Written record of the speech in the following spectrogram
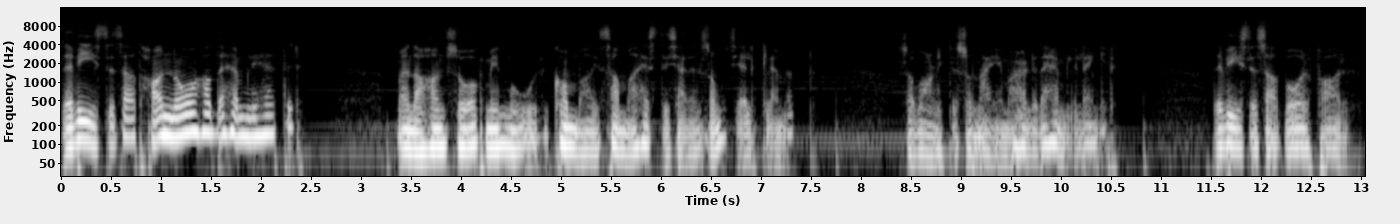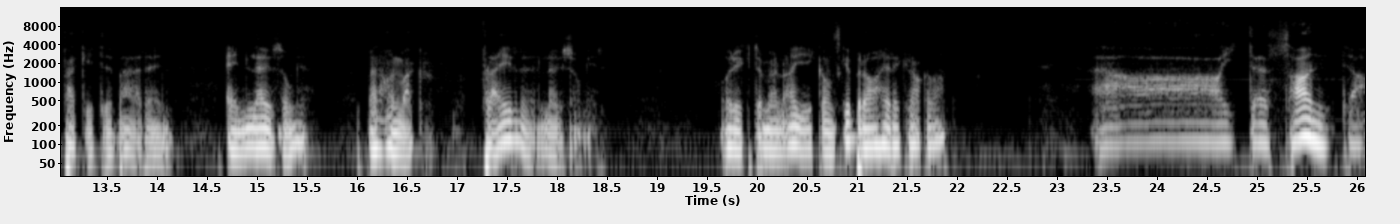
Det viste seg at han nå hadde hemmeligheter. Men da han så min mor komme i samme hestekjerre som Kjell Clement, så var han ikke så nøye med å holde det hemmelig lenger. Det viste seg at vår far fikk ikke bare en, en løsunge, men han fikk flere løsunger. Og ryktemølla gikk ganske bra her i Krakadalen. Ja, ikke sant, ja.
